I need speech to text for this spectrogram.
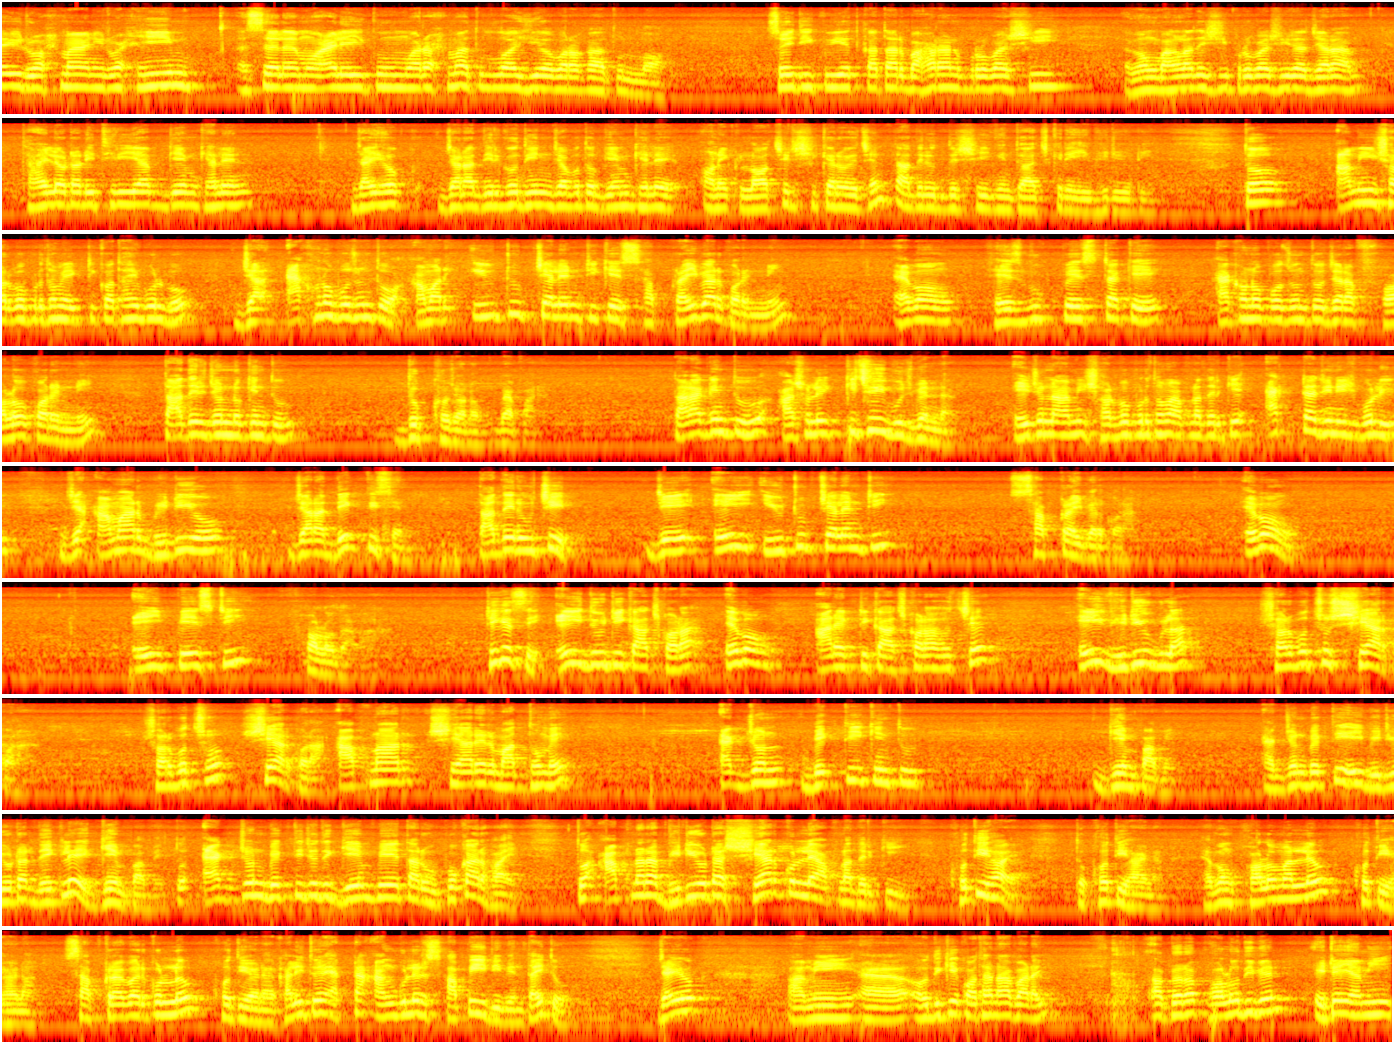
রহমান রহিম আসসালামু আলাইকুম ওরহমতুল্লাহি বরকাতুল্লাহ সৌদি কুয়েত, কাতার বাহারান প্রবাসী এবং বাংলাদেশি প্রবাসীরা যারা Thai lottery three app game খেলেন, যাই হোক, যারা দীর্ঘদিন যাবত গেম খেলে অনেক লচের শিকার হয়েছেন, তাদের উদ্দেশ্যেই কিন্তু আজকের এই ভিডিওটি। তো আমি সর্বপ্রথমে একটি কথাই বলব, যা এখনও পর্যন্ত আমার ইউটিউব চ্যানেলটিকে সাবস্ক্রাইবার করেননি এবং ফেসবুক পেজটাকে এখনও পর্যন্ত যারা ফলো করেননি, তাদের জন্য কিন্তু দুঃখজনক ব্যাপার। তারা কিন্তু আসলে কিছুই বুঝবেন না। এই জন্য আমি সর্বপ্রথম আপনাদেরকে একটা জিনিস বলি যে, আমার ভিডিও যারা দেখতেছেন, তাদের উচিত যে, এই ইউটিউব চ্যানেলটি সাবস্ক্রাইবার করা এবং এই পেজটি ফলো দেওয়া। ঠিক আছে? এই দুইটি কাজ করা এবং আরেকটি কাজ করা হচ্ছে এই ভিডিওগুলা সর্বোচ্চ শেয়ার করা। সর্বোচ্চ শেয়ার করা। আপনার শেয়ারের মাধ্যমে একজন ব্যক্তি কিন্তু গেম পাবে। একজন ব্যক্তি এই ভিডিওটা দেখলে গেম পাবে। তো একজন ব্যক্তি যদি গেম পেয়ে তার উপকার হয়, তো আপনারা ভিডিওটা শেয়ার করলে আপনাদের কি ক্ষতি হয়? তো ক্ষতি হয় না। এবং ফলো মারলেও ক্ষতি হয় না। সাবস্ক্রাইবার করলেও ক্ষতি হয় না। খালি তো একটা আঙ্গুলের সাপেই দিবেন, তাই তো? যাই হোক আমি ওদিকে কথা না বাড়াই। আপনারা ফলো দিবেন, এটাই আমি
